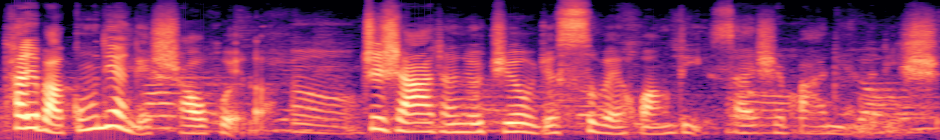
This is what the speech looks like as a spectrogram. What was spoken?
他就把宫殿给烧毁了。致使阿城就只有这四位皇帝三十八年的历史。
